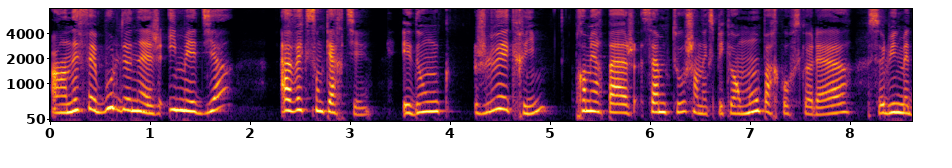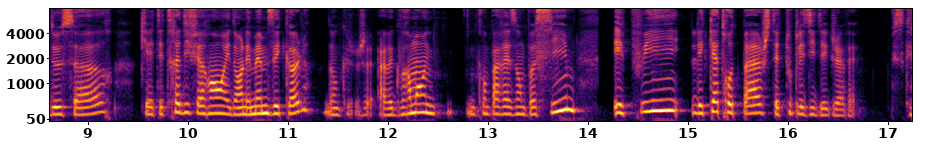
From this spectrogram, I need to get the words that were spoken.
un effet boule de neige immédiat avec son quartier. Et donc, je lui ai écrit, première page, ça me touche en expliquant mon parcours scolaire, celui de mes deux sœurs, qui a été très différent et dans les mêmes écoles, donc avec vraiment une, comparaison possible. Et puis, les quatre autres pages, c'était toutes les idées que j'avais. Puisque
